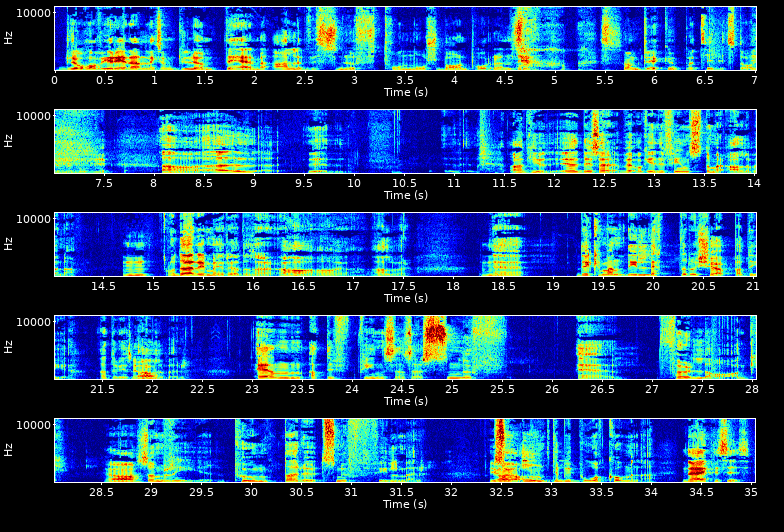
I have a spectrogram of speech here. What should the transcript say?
då har vi ju redan liksom glömt det här med alvsnuff tonårsbarnporren som, som dök upp på ett tidigt stadium i boken. Ja, äh, äh, ah, gud. Det är så här, okej, det finns de här alverna. Och där är man ju redan så här, aha, ah, ja, alver. Eh, det, kan man, det är lättare att köpa det, att det finns Ja. alver. Än att det finns en så här snuff eh, förlag. Ja, Som pumpar ut snufffilmer. Ja, som ja. inte blir påkomna. nej precis.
